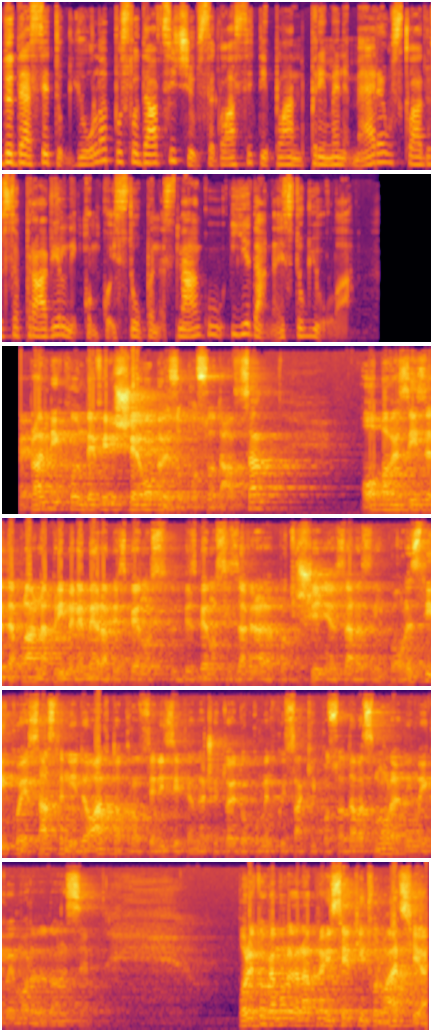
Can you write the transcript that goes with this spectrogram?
Do 10. jula poslodavci će usaglasiti plan primene mere u skladu sa pravilnikom koji stupa na snagu 11. jula. Pravilnikom definiše obavezu poslodavca obaveza izgleda plana primene mera bezbednosti, zagrada protiv širenja zaraznih bolesti, koji je sastavni deo akta procene rizika, znači to je dokument koji svaki poslodavac mora da ima i koji mora da donese. Pored toga mora da napravi set informacija,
